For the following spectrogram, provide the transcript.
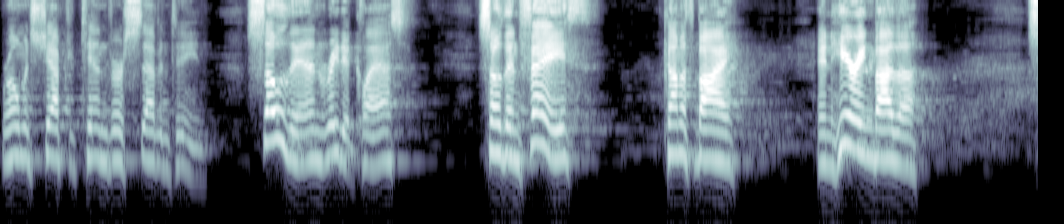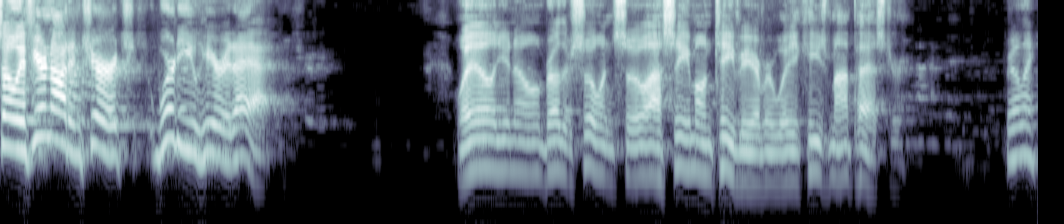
Romans chapter 10, verse 17. So then, read it, class. So then, faith cometh by and hearing by the. So if you're not in church, where do you hear it at? Well, you know, brother so and so, I see him on TV every week. He's my pastor. Really?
